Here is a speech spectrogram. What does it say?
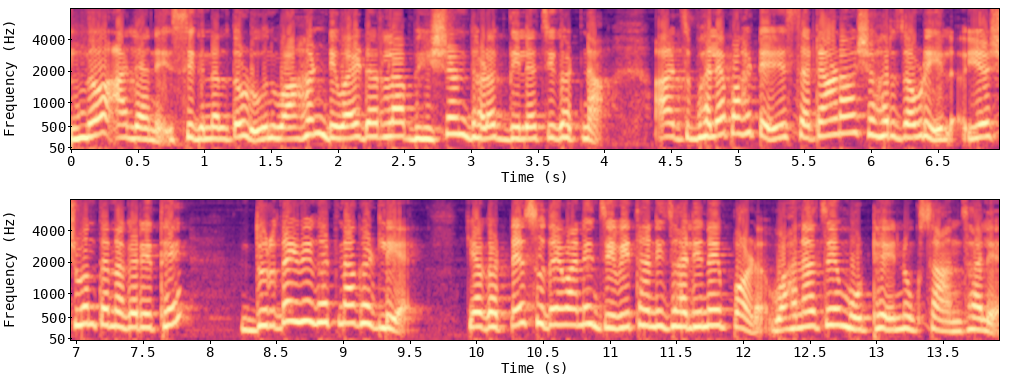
न आल्याने सिग्नल तोडून वाहन डिवायडरला भीषण धडक दिल्याची घटना. आज भल्या पहाटे सटाणा शहरजवळील यशवंतनगर येथे दुर्दैवी घटना घडली आहे. या घटनेत सुदैवाने जीवितहानी झाली नाही पण वाहनाचे मोठे नुकसान झाले.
